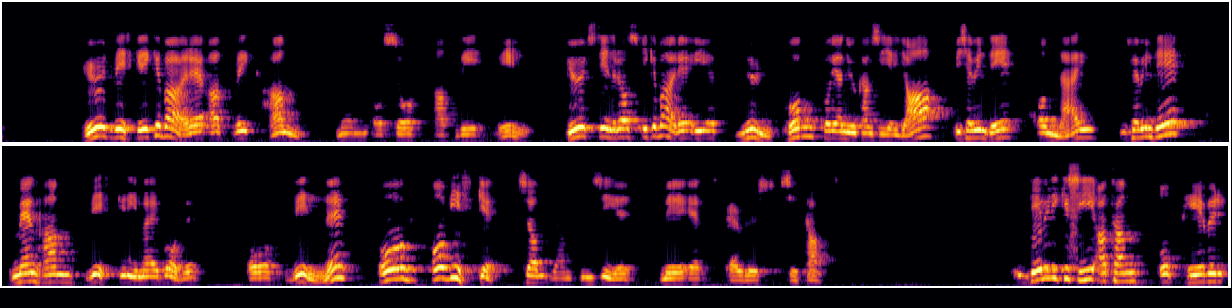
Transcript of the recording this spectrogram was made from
Gud virker ikke bare at vi kan, men også at vi vil. Gud stiller oss ikke bare i et nullpunkt hvor jeg nå kan si ja hvis jeg vil det, og nei hvis jeg vil det, men han virker i meg både å ville og å virke, som Jansen sier med et Paulus-sitat. det vil ikke si at han opphever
